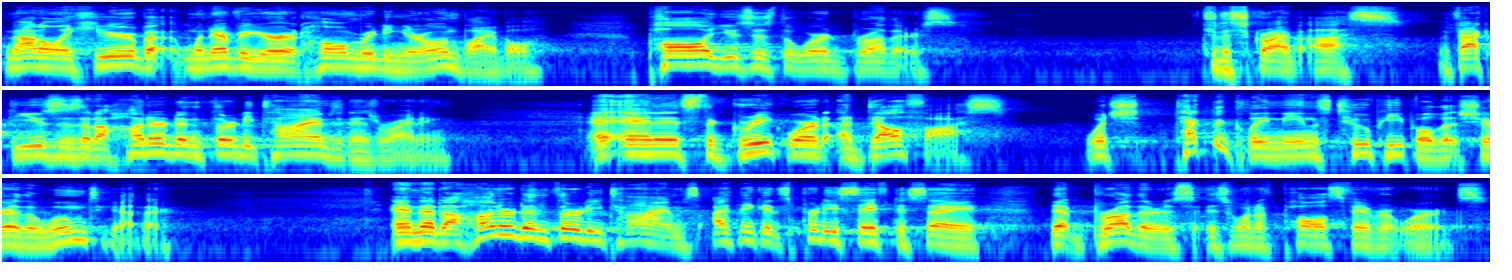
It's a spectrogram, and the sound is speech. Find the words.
not only here, but whenever you're at home reading your own Bible. Paul uses the word brothers to describe us. In fact, he uses it 130 times in his writing. And it's the Greek word adelphos, which technically means two people that share the womb together. And at 130 times, I think it's pretty safe to say that brothers is one of Paul's favorite words.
